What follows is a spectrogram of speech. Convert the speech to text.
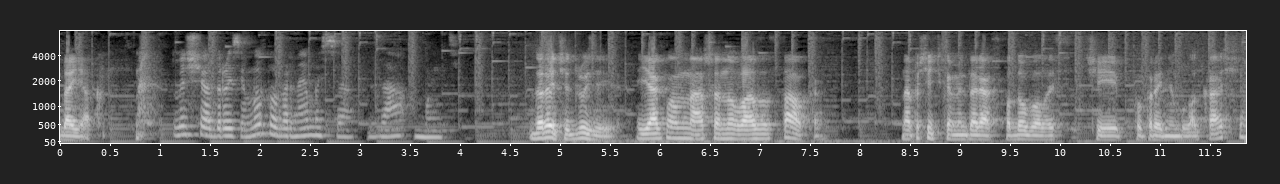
да як. Ну що, друзі, ми повернемося за мить. До речі, друзі, як вам наша нова заставка? Напишіть в коментарях, сподобалось чи попередня була краще.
